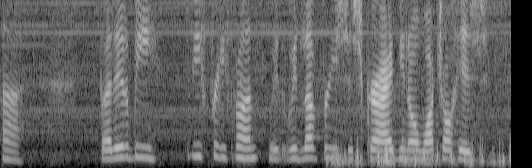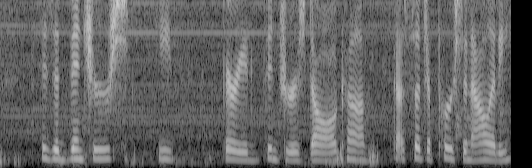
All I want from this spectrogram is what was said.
Huh. But it'll be it'll be pretty fun. We'd, we'd love for you to subscribe, you know, watch all his his adventures. He very adventurous dog, huh? Got such a personality.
